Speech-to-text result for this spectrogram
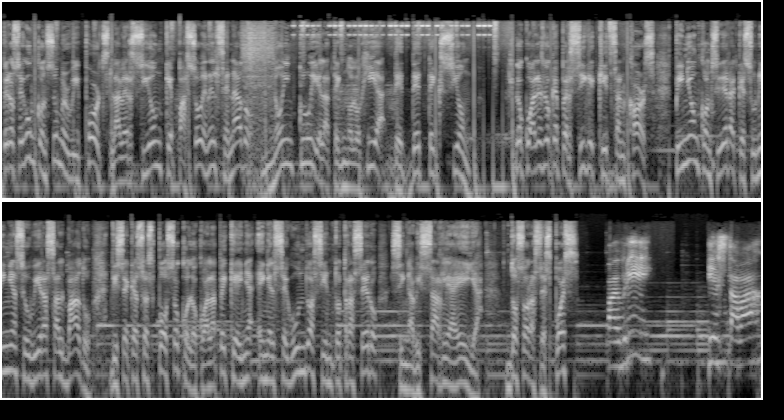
pero según Consumer Reports, la versión que pasó en el Senado no incluye la tecnología de detección, lo cual es lo que persigue Kids and Cars. Piñón considera que su niña se hubiera salvado. Dice que su esposo colocó a la pequeña en el segundo asiento trasero sin avisarle a ella. Dos horas después, Abrí y estaba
